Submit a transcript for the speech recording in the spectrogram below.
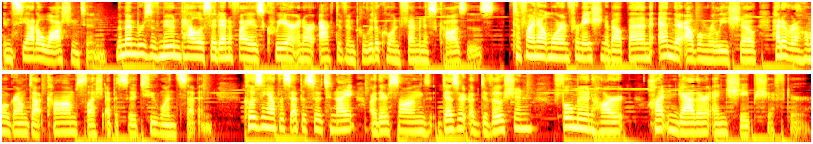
in Seattle, Washington. The members of Moon Palace identify as queer and are active in political and feminist causes. To find out more information about them and their album release show, head over to homoground.com slash episode 217. Closing out this episode tonight are their songs Desert of Devotion, Full Moon Heart, Hunt and Gather, and Shapeshifter.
